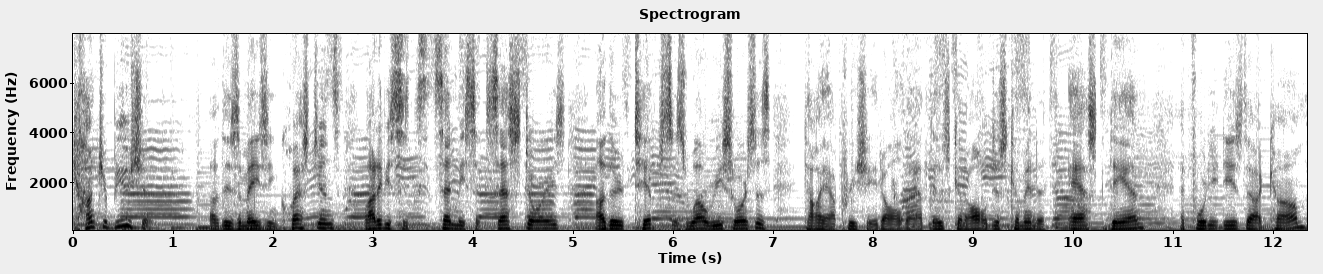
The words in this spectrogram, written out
contribution of these amazing questions. A lot of you send me success stories, other tips as well, resources. Golly, I appreciate all that. Those can all just come in to Ask Dan at 48days.com.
